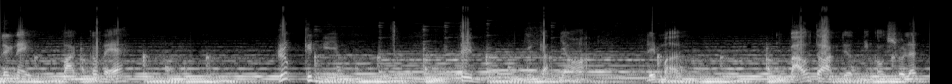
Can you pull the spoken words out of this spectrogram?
Lần này bạn có vẻ Rút kinh nghiệm Tìm những cặp nhỏ Để mở Để bảo toàn được những con số lớn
